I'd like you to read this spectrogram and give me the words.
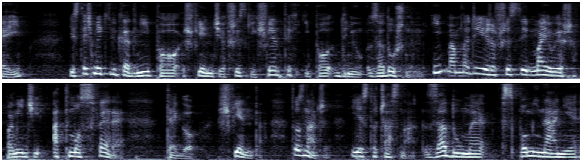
Hej, jesteśmy kilka dni po święcie Wszystkich Świętych i po Dniu Zadusznym. I mam nadzieję, że wszyscy mają jeszcze w pamięci atmosferę tego święta. To znaczy, jest to czas na zadumę, wspominanie,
